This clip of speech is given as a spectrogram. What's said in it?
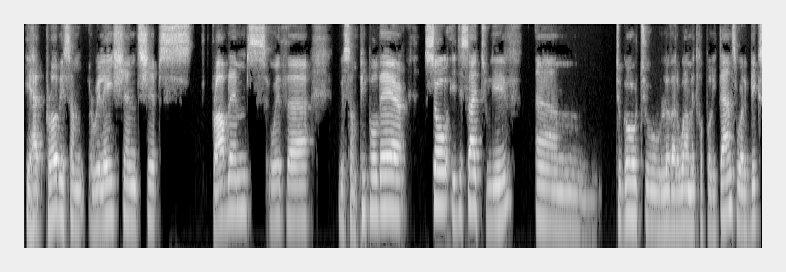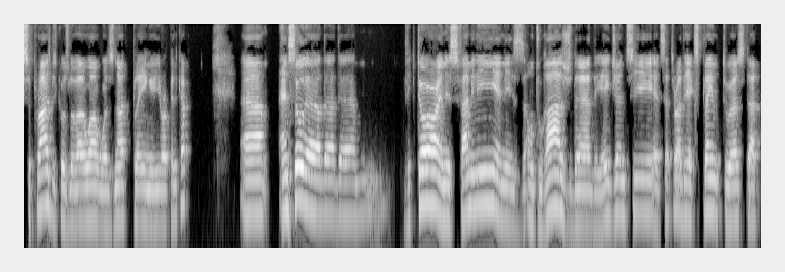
He had probably some relationships problems with, uh, with some people there. So he decided to leave, um, to go to Levallois Metropolitans. What a big surprise because Levallois was not playing a European Cup. Um, and so the, the, the um, Victor and his family and his entourage, the, the agency, etc., they explained to us that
